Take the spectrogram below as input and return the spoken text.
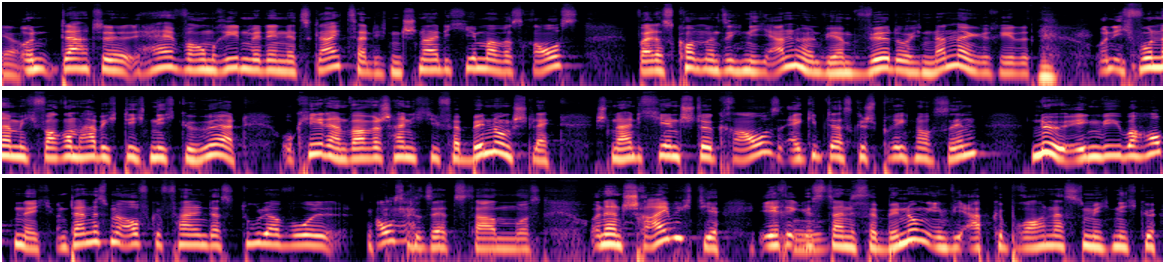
Ja. Und dachte, hä, warum reden wir denn jetzt gleichzeitig? Dann schneide ich hier mal was raus, weil das konnte man sich nicht anhören. Wir haben wirr durcheinander geredet. Und ich wundere mich, warum habe ich dich nicht gehört? Okay, dann war wahrscheinlich die Verbindung schlecht. Schneide ich hier ein Stück raus? Ergibt das Gespräch noch Sinn? Nö, irgendwie überhaupt nicht. Und dann ist mir aufgefallen, dass du da wohl ausgesetzt haben musst. Und dann schreibe ich dir, Erik, ist deine Verbindung irgendwie abgebrochen? Hast du mich nicht gehört?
